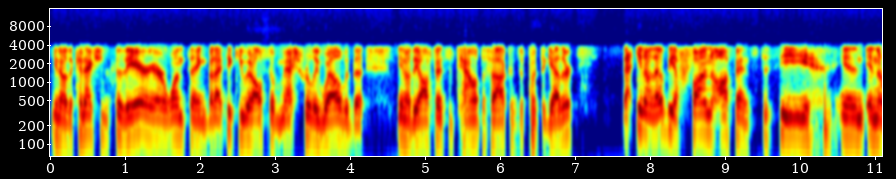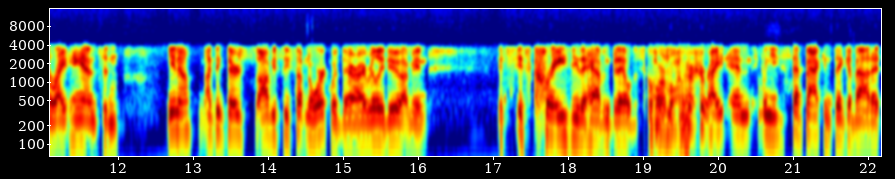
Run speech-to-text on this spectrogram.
you know the connections to the area are one thing but i think he would also mesh really well with the you know the offensive talent the falcons have put together. That you know that would be a fun offense to see in in the right hands. And you know i think there's obviously something to work with there i really do i mean it's it's crazy they haven't been able to score more right and when you step back and think about it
